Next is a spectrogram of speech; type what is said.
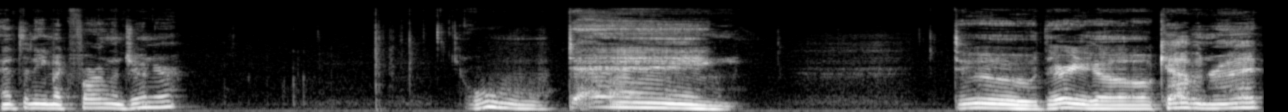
Anthony McFarland Jr. Ooh, dang. Dude, there you go. Kevin, right?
